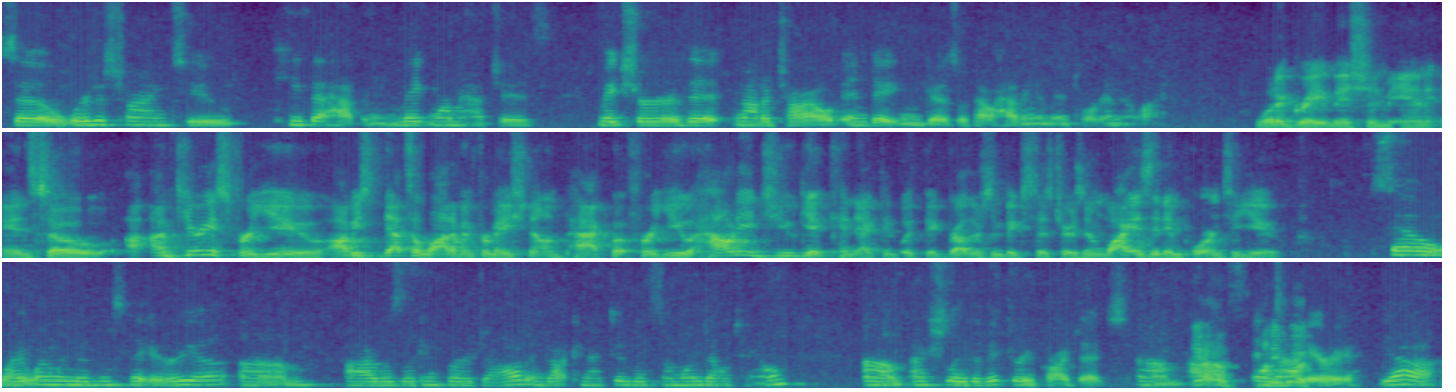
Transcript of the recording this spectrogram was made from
So we're just trying to keep that happening, make more matches, make sure that not a child in Dayton goes without having a mentor in their life. What a great mission, man. And so I'm curious for you, obviously, that's a lot of information to unpack, but for you, how did you get connected with Big Brothers and Big Sisters, and why is it important to you? So, right when we moved into the area, um, I was looking for a job and got connected with someone downtown. Um, actually, the Victory Project. Um, yeah, I was in that area. Yeah.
